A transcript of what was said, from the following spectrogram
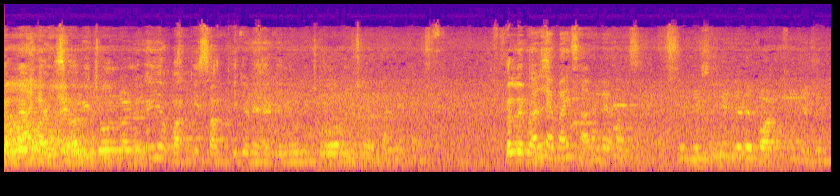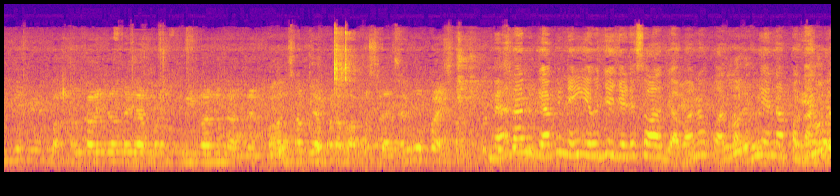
ਵਾਹਿਗੁਰੂ ਸਾਹਿਬ ਹੀ ਚੋਣ ਲੜਨਗੇ ਜਾਂ ਬਾਕੀ ਸਾਥੀ ਜਿਹੜੇ ਹੈਗੇ ਨੇ ਉਹ ਵੀ ਚੋਣ ਇਕੱਲੇ ਭਾਈ ਕੱਲੇ ਭਾਈ ਸਾਹਿਬ। ਜਿਹੜੇ ਬਾਕੀ ਜਿਹੜੇ ਮੁੱਦੇ ਨੇ ਬਦਲ ਕਾਲੀ ਜਾਂਦੇ ਜਾਂ ਆਪਣਾ ਉਮੀਦਵਾਰ ਨਹੀਂ ਕਰਦੇ ਬਾਲ ਸਾਹਿਬ ਦੇ ਆਪਣਾ ਵਾਪਸ ਲੈ ਸਕਦੇ ਭਾਈ ਸਾਹਿਬ? ਮੈਂ ਤੁਹਾਨੂੰ ਕਿਹਾ ਵੀ ਨਹੀਂ ਇਹੋ ਜਿਹੇ ਜਿਹੜੇ ਸਵਾਲ ਜਵਾਬ ਨਾ ਕੱਲ ਆਉਣਗੇ ਨਾ ਕਰਾਂਗੇ।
